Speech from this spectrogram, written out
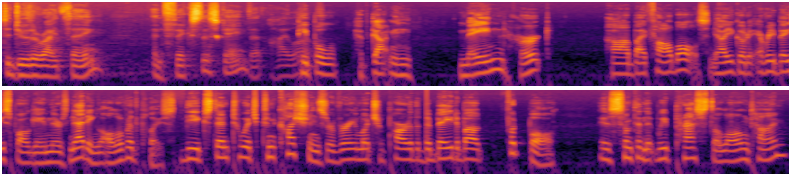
to do the right thing and fix this game that I love. People have gotten maimed, hurt uh, by foul balls. Now you go to every baseball game, there's netting all over the place. The extent to which concussions are very much a part of the debate about football is something that we pressed a long time.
